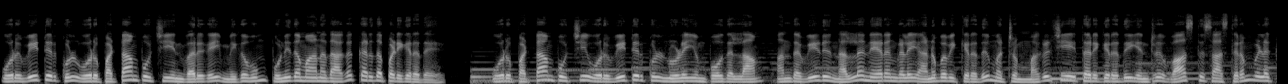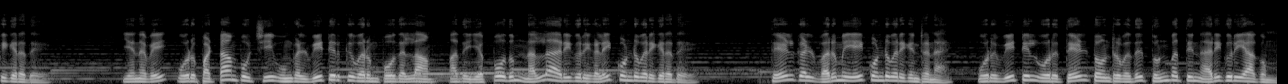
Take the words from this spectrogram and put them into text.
ஒரு வீட்டிற்குள் ஒரு பட்டாம்பூச்சியின் வருகை மிகவும் புனிதமானதாக கருதப்படுகிறது. ஒரு பட்டாம்பூச்சி ஒரு வீட்டிற்குள் நுழையும் போதெல்லாம் அந்த வீடு நல்ல நேரங்களை அனுபவிக்கிறது மற்றும் மகிழ்ச்சியை தருகிறது என்று வாஸ்து சாஸ்திரம் விளக்குகிறது. எனவே ஒரு பட்டாம்பூச்சி உங்கள் வீட்டிற்கு வரும் போதெல்லாம் அது எப்போதும் நல்ல அறிகுறிகளை கொண்டு வருகிறது தேள்கள் வறுமையை கொண்டு வருகின்றன ஒரு வீட்டில் ஒரு தேள் தோன்றுவது துன்பத்தின் அறிகுறியாகும்.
